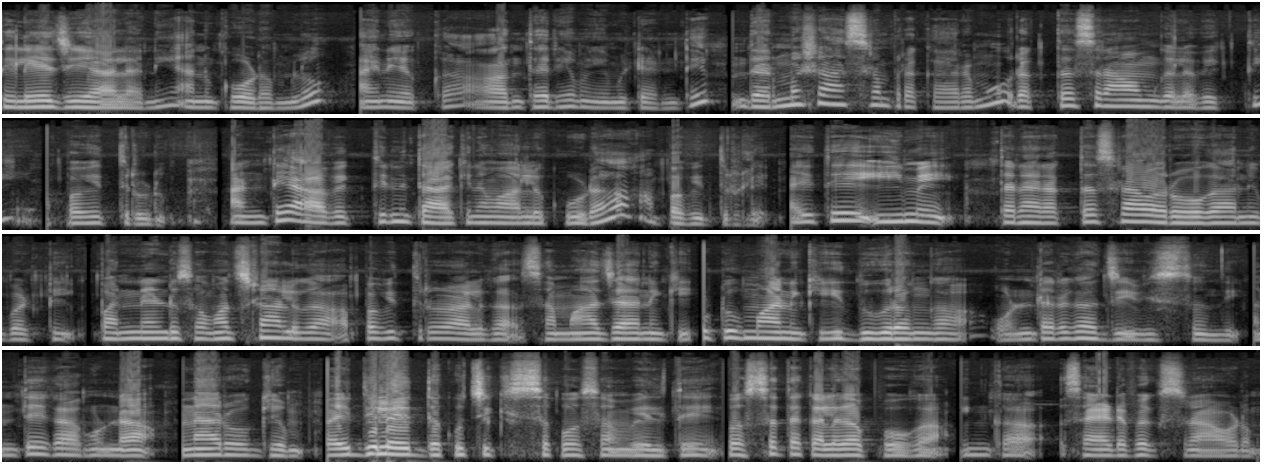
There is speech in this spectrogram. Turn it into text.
తెలియజేయాలని అనుకోవడంలో ఆయన యొక్క ఆంతర్యం ఏమిటంటే ధర్మశాస్త్రం ప్రకారము రక్తస్రావం గల వ్యక్తి అపవిత్రుడు. అంటే ఆ వ్యక్తిని తాకిన వాళ్ళు కూడా అపవిత్రులే. అయితే ఈమె తన రక్తస్రావ రోగాన్ని బట్టి పన్నెండు సంవత్సరాలుగా అపవిత్రురాలుగా సమాజానికి కుటుంబానికి దూరంగా ఒంటరిగా జీవిస్తుంది. అంతేకాకుండా అనారోగ్యం వైద్యుల యుద్ధకు చికిత్స కోసం వెళ్తే స్వస్థత కలగపోగా ఇంకా సైడ్ ఎఫెక్ట్స్ రావడం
